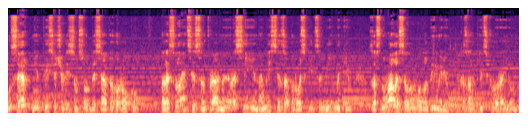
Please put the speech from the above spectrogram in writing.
У серпні 1810 року переселенці з центральної Росії на місці запорозьких зимівників заснували село Володимирівку Казанківського району.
